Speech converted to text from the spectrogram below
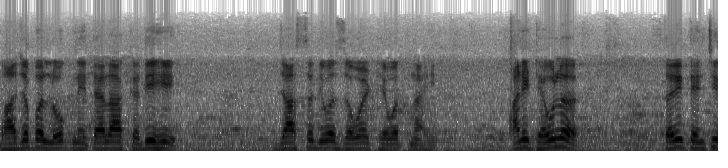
भाजप लोकनेत्याला कधीही जास्त दिवस जवळ ठेवत नाही. आणि ठेवलं तरी त्यांची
